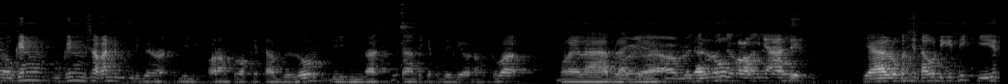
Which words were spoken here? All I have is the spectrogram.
ya mungkin mungkin misalkan di, di, di orang tua kita belum di generasi kita nanti kita jadi orang tua mulailah belajar mulailah belajar, dan lu kalau punya adik ya lu kasih tahu dikit-dikit.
